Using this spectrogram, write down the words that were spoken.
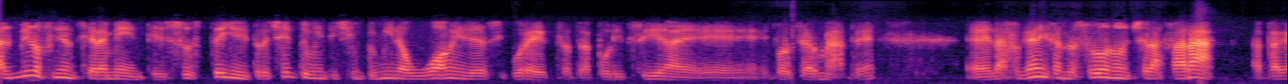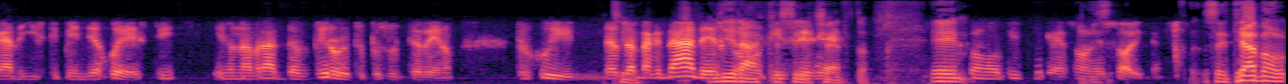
almeno finanziariamente il sostegno di 325.000 uomini della sicurezza tra polizia e forze armate, eh, l'Afghanistan da solo non ce la farà a pagare gli stipendi a questi e non avrà davvero le truppe sul terreno per cui da, sì. da Baghdad escono L'Iraq, sì, certo. Eh, sono che sono le solite. Sentiamo,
